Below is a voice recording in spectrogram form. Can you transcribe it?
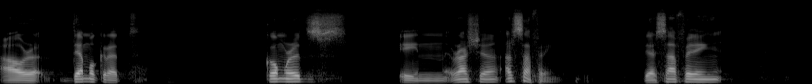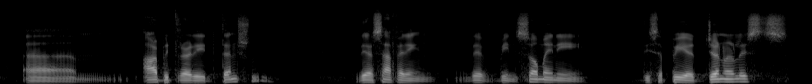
Our Democrat comrades in Russia are suffering. They are suffering um, arbitrary detention. They are suffering, there have been so many disappeared journalists,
